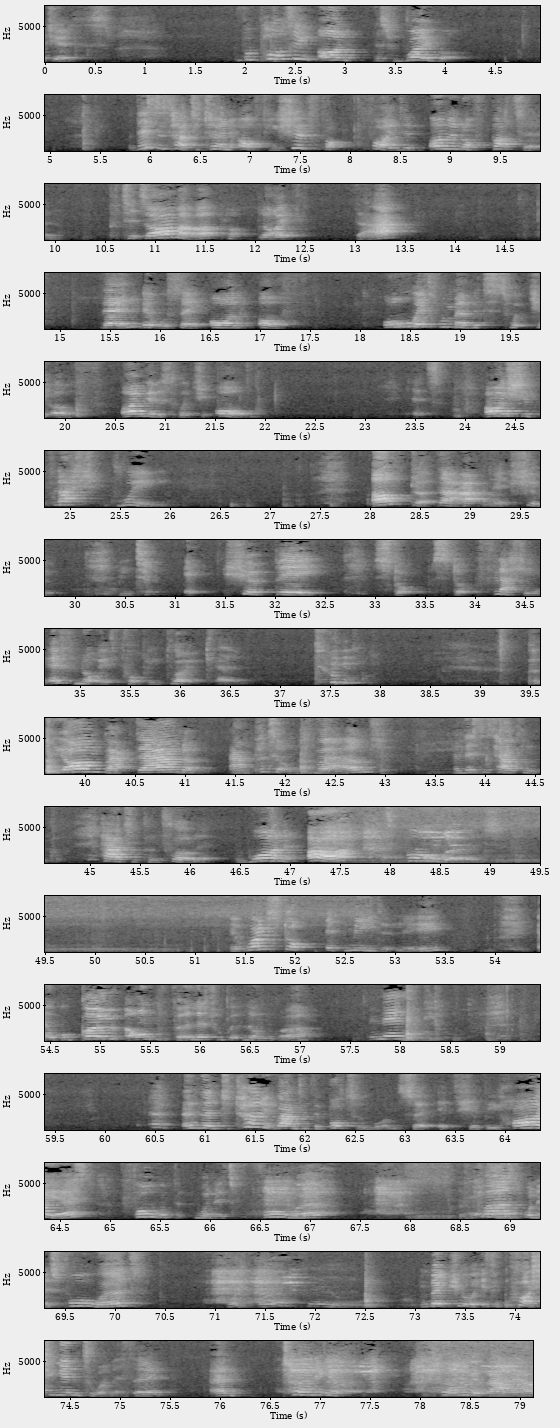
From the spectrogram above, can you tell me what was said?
just reporting on this robot. This is how to turn it off. You should find an on and off button. Put its arm up like that. Then it will say on, off. Always remember to switch it off. I'm going to switch it on. It's, I should flash green. After that, it should be stop, stop flashing. If not, it's probably broken. put the arm back down and put it on the ground. And this is how, how to control it. One one. So it should be highest, forward when it's forward. The first one is forward. Make sure it isn't crushing into anything. And turning it, turning it around.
